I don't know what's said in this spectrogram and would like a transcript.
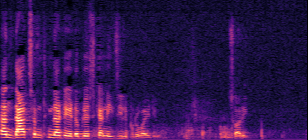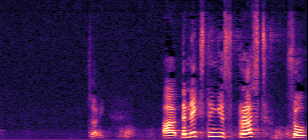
And that's something that AWS can easily provide you. Sorry. Sorry. Uh, the next thing is trust. So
